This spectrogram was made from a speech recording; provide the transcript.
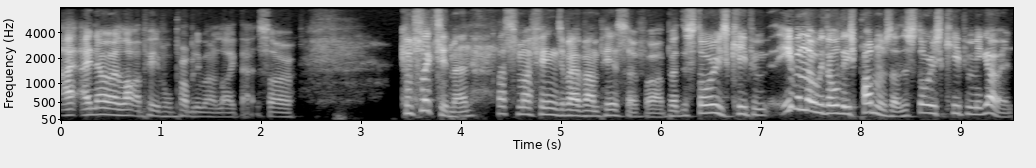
I, I know a lot of people probably won't like that. So conflicted, man. That's my feelings about Vampyr so far. But the story's keeping, even though with all these problems, though, the story's keeping me going.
